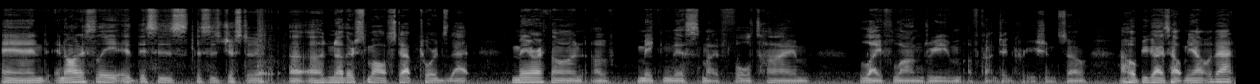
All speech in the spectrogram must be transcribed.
And and honestly, it, this is this is just a, a, another small step towards that marathon of making this my full time, lifelong dream of content creation. So I hope you guys help me out with that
